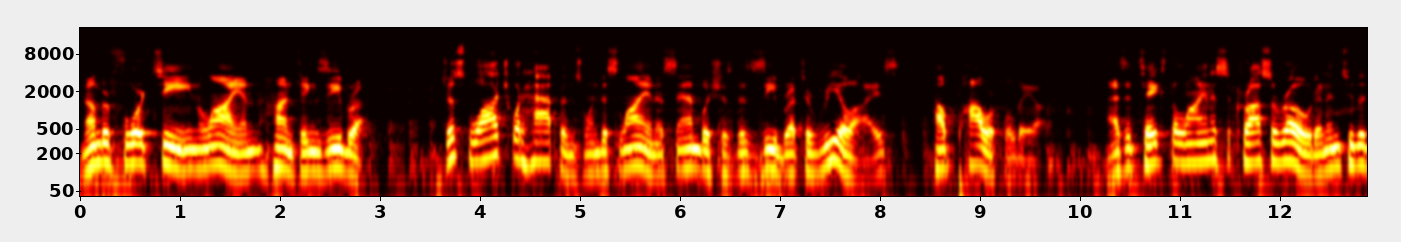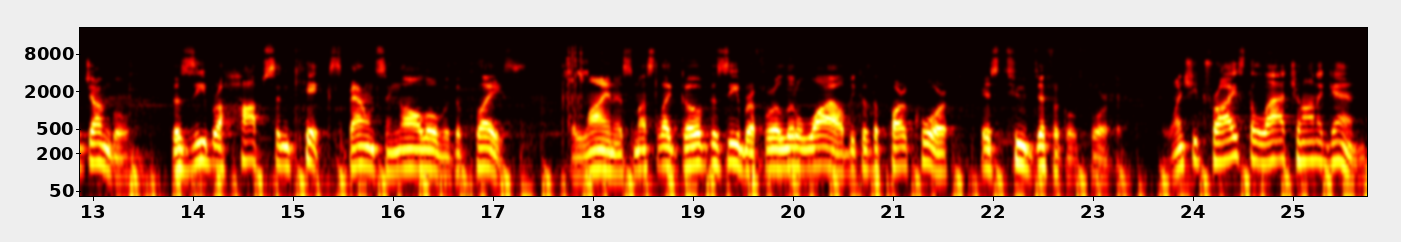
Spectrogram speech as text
Number 14 Lion Hunting Zebra. Just watch what happens when this lioness ambushes the zebra to realize how powerful they are. As it takes the lioness across a road and into the jungle, the zebra hops and kicks, bouncing all over the place. The lioness must let go of the zebra for a little while because the parkour is too difficult for her. When she tries to latch on again,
